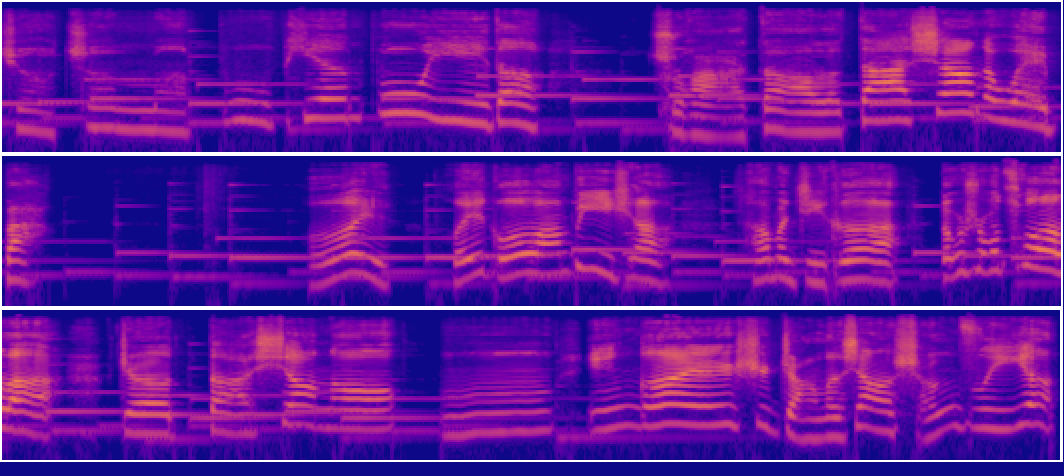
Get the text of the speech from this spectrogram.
就这么不偏不倚的抓到了大象的尾巴。哎，回国王陛下，他们几个都说错了。这大象呢，嗯，应该是长得像绳子一样。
